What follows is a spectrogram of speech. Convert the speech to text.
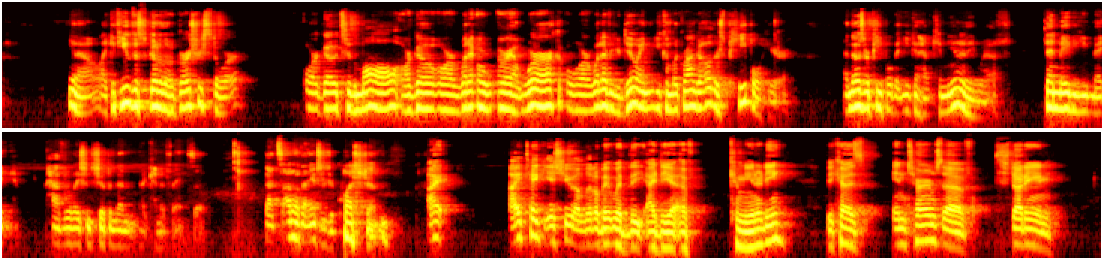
You know, like if you just go to the grocery store or go to the mall or go or whatever or, or at work or whatever you're doing, you can look around go, oh, there's people here. And those are people that you can have community with. Then maybe you may have a relationship and then that kind of thing. So that's I don't know if that answers your question. I I take issue a little bit with the idea of community because, in terms of studying,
